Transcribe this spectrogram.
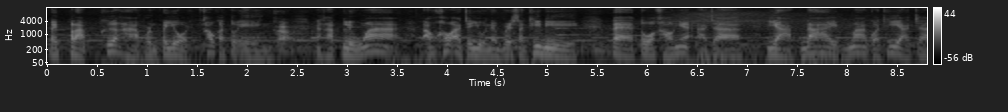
ไปปรับเพื่อหาผลประโยชน์เข้ากับตัวเองครับ นะครับหรือว่าเอาเขาอาจจะอยู่ในบริษัทที่ดี แต่ตัวเขาเนี่ยอาจจะอยากได้มากกว่าที่อยากจะ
